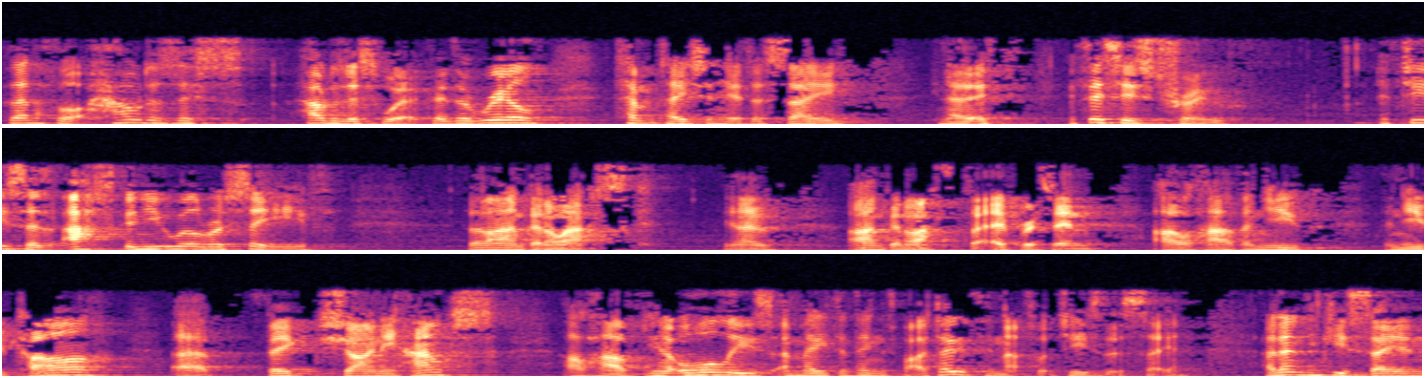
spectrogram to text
But then I thought, how does this, how does this work? There's a real temptation here to say, you know, if, if this is true, if Jesus says, ask and you will receive, then I'm going to ask. You know, I'm going to ask for everything. I'll have a new, a new car, a big shiny house. I'll have you know, all these amazing things. But I don't think that's what Jesus is saying. I don't think he's saying,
